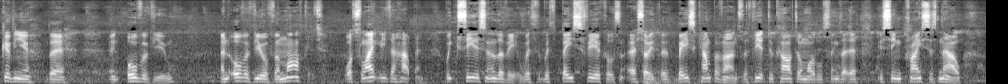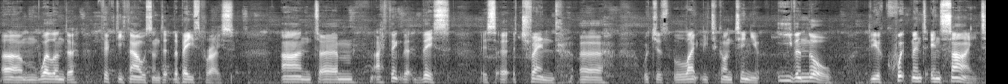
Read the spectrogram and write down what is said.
giving you the, an overview, an overview of the market, what's likely to happen we see this in other vehicles with, with base vehicles, uh, sorry, the base camper vans, the Fiat Ducato models, things like that. You're seeing prices now um, well under 50,000 at the base price. And um, I think that this is a, a trend uh, which is likely to continue, even though the equipment inside,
